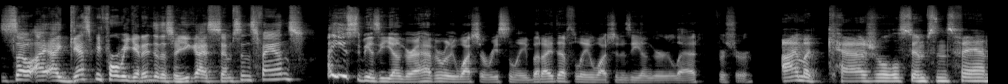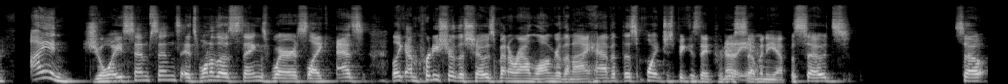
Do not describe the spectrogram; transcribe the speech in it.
So I, I guess before we get into this, are you guys Simpsons fans? I used to be as a younger. I haven't really watched it recently, but I definitely watched it as a younger lad for sure. I'm a casual Simpsons fan. I enjoy Simpsons. It's one of those things where it's like as like I'm pretty sure the show's been around longer than I have at this point just because they produce Oh, so many episodes. So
